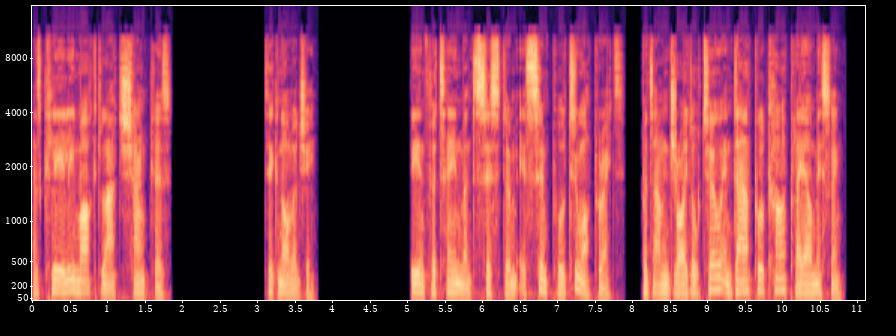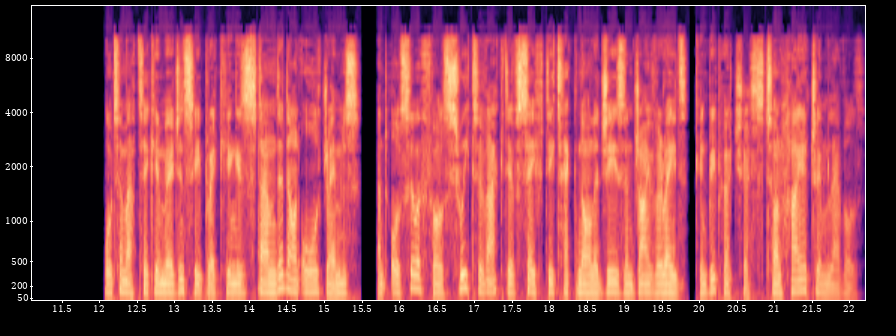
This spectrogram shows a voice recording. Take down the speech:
has clearly marked latch anchors. Technology The infotainment system is simple to operate, but Android Auto and Apple CarPlay are missing. Automatic emergency braking is standard on all trims, and also a full suite of active safety technologies and driver aids can be purchased on higher trim levels.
